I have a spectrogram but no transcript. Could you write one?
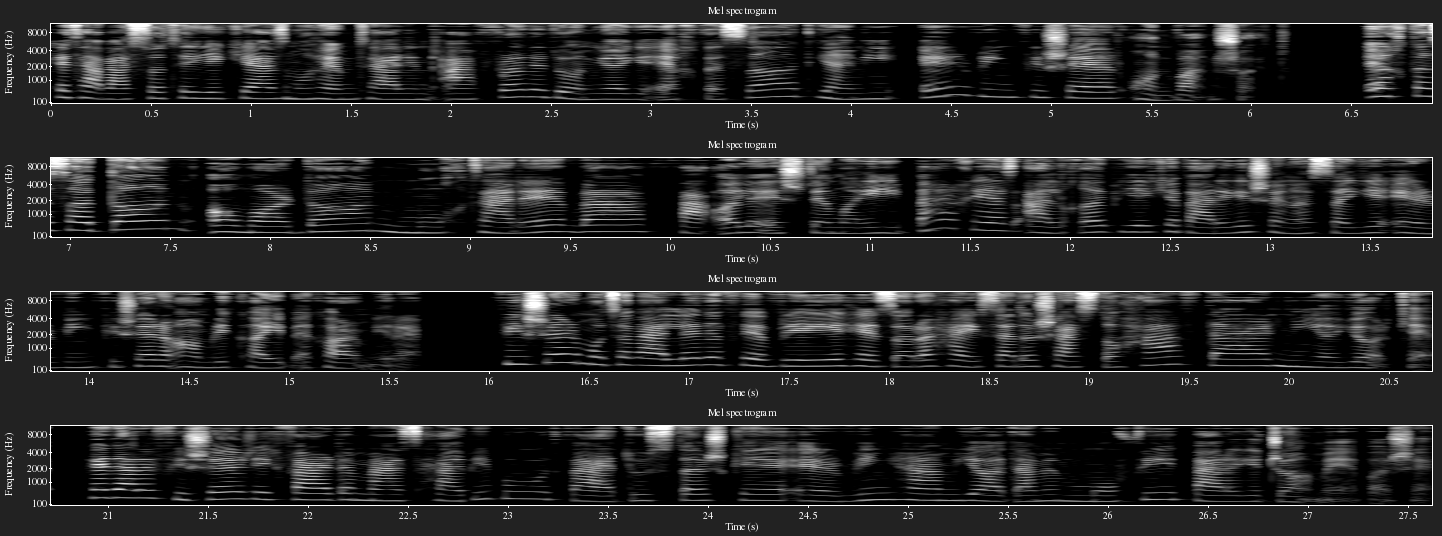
که توسط یکی از مهمترین افراد دنیای اقتصاد یعنی اروینگ فیشر عنوان شد. اقتصاددان، آماردان، مخترع و فعال اجتماعی برخی از القابیه که برای شناسایی اروینگ فیشر آمریکایی به کار میره. فیشر متولد فوریه 1867 در نیویورک. پدر فیشر یک فرد مذهبی بود و دوست داشت که اروینگ هم یه آدم مفید برای جامعه باشه.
